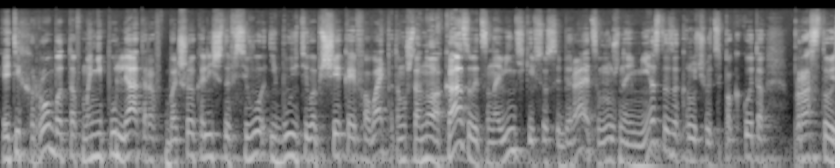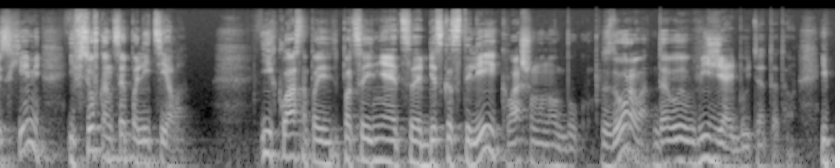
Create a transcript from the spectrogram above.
этих роботов, манипуляторов, большое количество всего и будете вообще кайфовать, потому что оно оказывается на винтике все собирается, в нужное место закручивается по какой-то простой схеме и все в конце полетело. Их классно подсоединяется без костылей к вашему ноутбуку. Здорово, да вы въезжать будете от этого. И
